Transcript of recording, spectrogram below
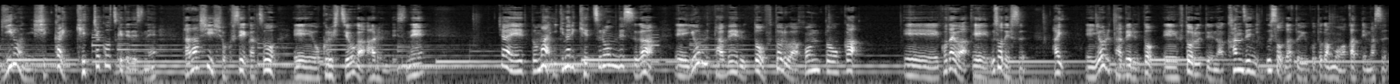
議論にしっかり決着をつけてですね正しい食生活を、えー、送る必要があるんですね。じゃあ、えーとまあ、いきなり結論ですが、えー、夜食べると太るは本当か、えー、答えは、えー、嘘です。はい、えー、夜食べると、えー、太るというのは完全に嘘だということがもう分かっています。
